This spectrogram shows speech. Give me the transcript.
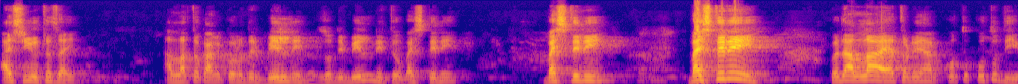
আইসিইউতে যাই। আল্লাহ তোকে আমি কোনোদিন বিল নিন যদি বিল নিত বাইশতিনি বাইশতিনি বাইশতিনি কইতে আল্লাহ এতটা আর কত কত দিই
